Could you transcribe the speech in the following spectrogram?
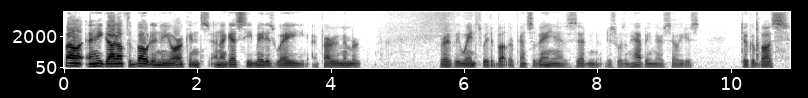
Well, he got off the boat in New York, and and I guess he made his way, if I remember made his way to Butler, Pennsylvania. As I said, and it just wasn't happening there, so he just took a bus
